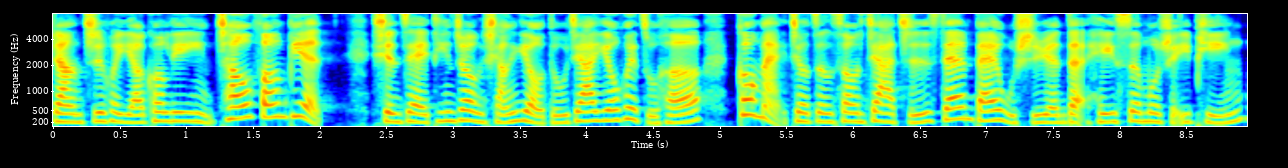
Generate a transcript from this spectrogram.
让智慧遥控列印超方便。现在听众享有独家优惠组合，购买就赠送价值三百五十元的黑色墨水一瓶。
